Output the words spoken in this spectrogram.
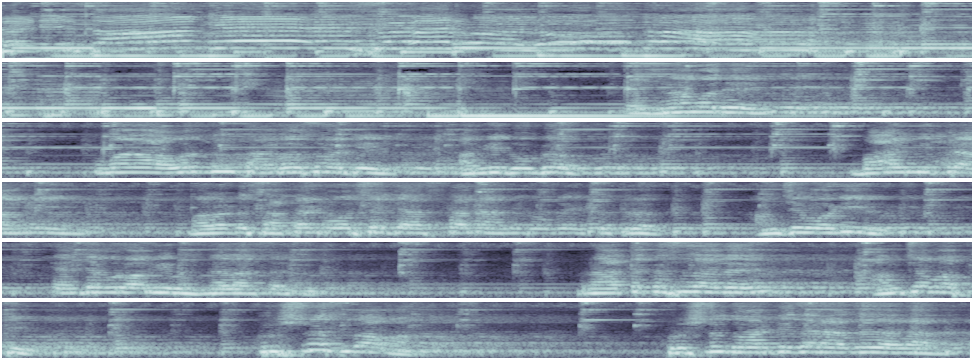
भजनामध्ये तुम्हाला आवर्जून सांगावस वाटेल आम्ही दोघं. बालमित्र आम्ही. मला वाटतं सात आठ वर्षाचे असताना आम्ही दोघं एकत्र. आमचे वडील त्यांच्याबरोबर आम्ही भजनाला असायचो. पण आता कसं झालंय आमच्या बाबतीत कृष्णच लावा कृष्ण द्वारकेचा राजा झाला.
